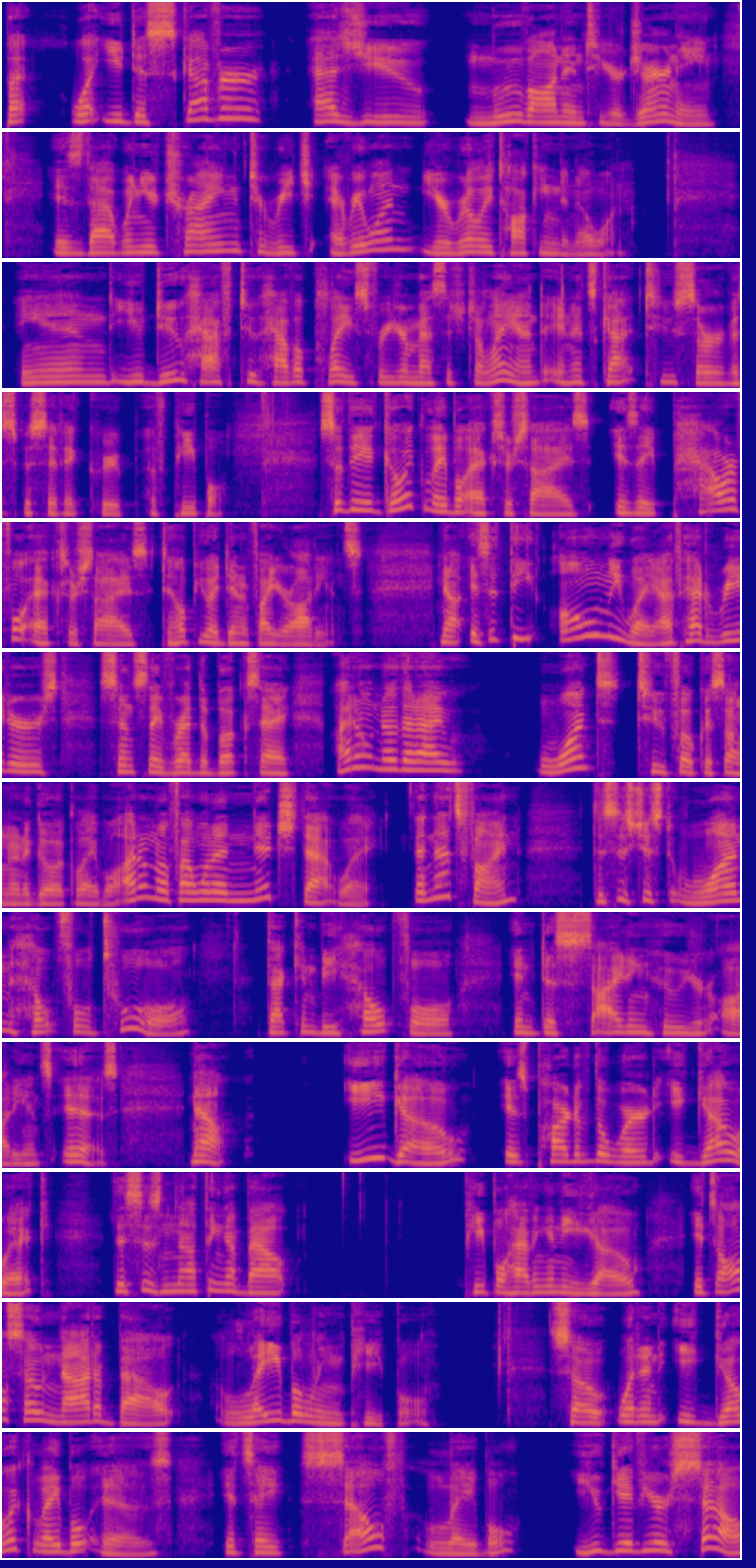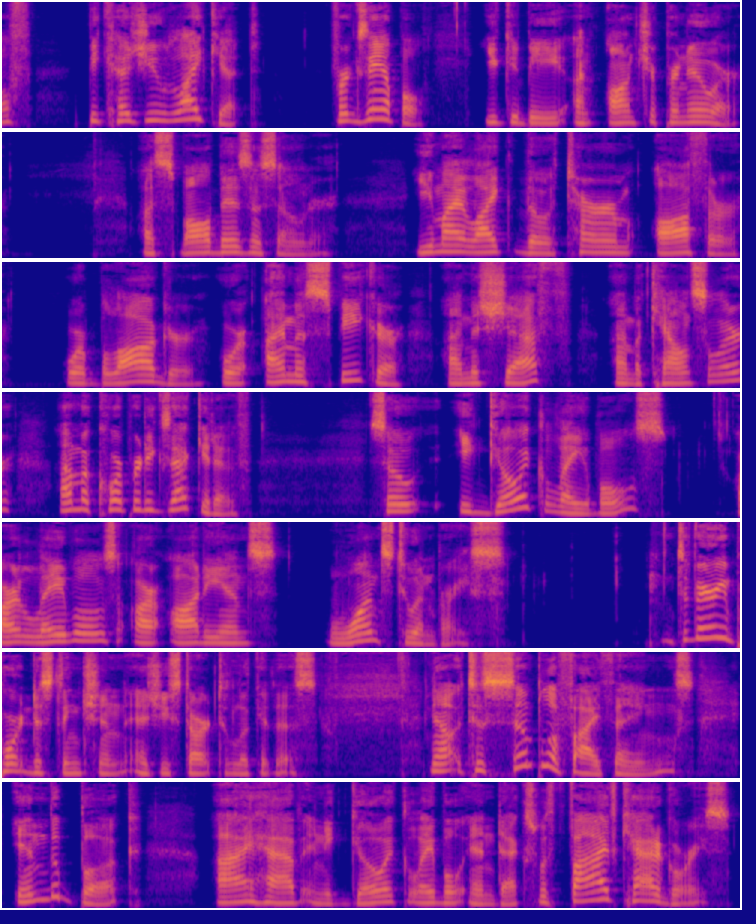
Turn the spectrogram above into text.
But what you discover as you move on into your journey is that when you're trying to reach everyone, you're really talking to no one. And you do have to have a place for your message to land, and it's got to serve a specific group of people. So, the egoic label exercise is a powerful exercise to help you identify your audience. Now, is it the only way? I've had readers since they've read the book say, I don't know that I want to focus on an egoic label. I don't know if I want to niche that way. And that's fine. This is just one helpful tool that can be helpful in deciding who your audience is. Now, ego is part of the word egoic. This is nothing about people having an ego. It's also not about labeling people. So, what an egoic label is, it's a self label you give yourself because you like it. For example, you could be an entrepreneur, a small business owner. You might like the term author or blogger, or I'm a speaker, I'm a chef, I'm a counselor, I'm a corporate executive. So, egoic labels are labels our audience wants to embrace. It's a very important distinction as you start to look at this. Now, to simplify things, in the book, I have an egoic label index with five categories.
